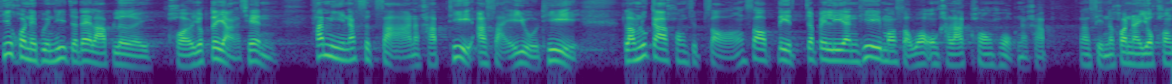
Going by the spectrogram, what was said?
ที่คนในพื้นที่จะได้รับเลย ขอยกตัวอย่างเช่น ถ้ามีนักศึกษานะครับที่อาศัยอยู่ที่ลำลูกกาคลอง 12 สอบติดจะไปเรียนที่มสวองคลักษ์คลอง 6 นะครับรังสิตนครนายกคลอง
